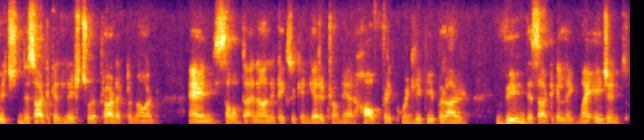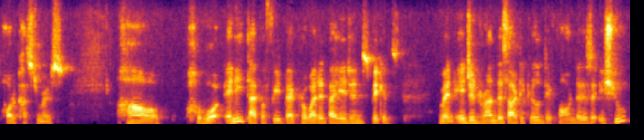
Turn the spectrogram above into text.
which this article relates to a product or not. And some of the analytics, you can get it from here, how frequently people are viewing this article, like my agents or customers, how any type of feedback provided by agents, because when agent run this article, they found there is an issue.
